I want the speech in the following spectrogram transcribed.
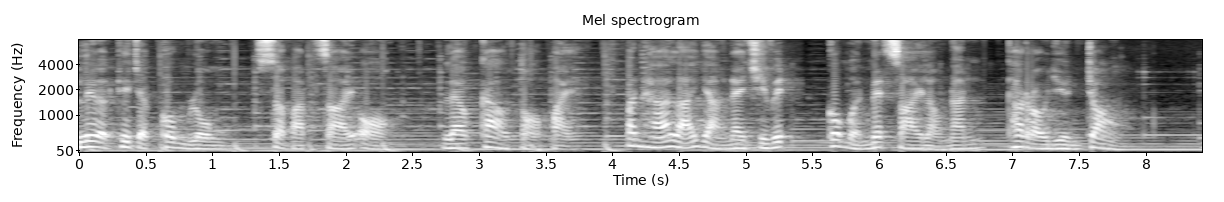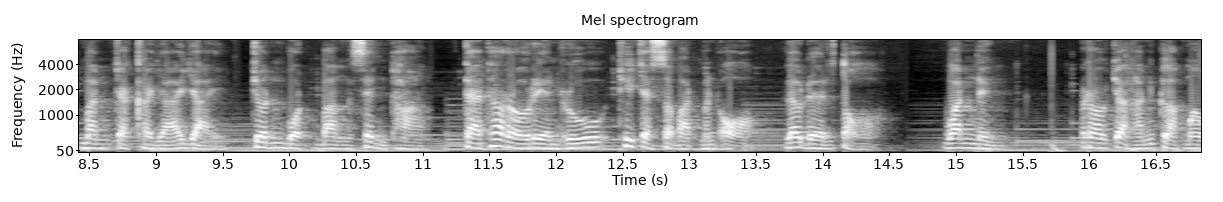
เลือกที่จะก้มลงสะบัดทรายออกแล้วก้าวต่อไป ปัญหาหลายอย่างในชีวิตก็เหมือนเม็ดทรายเหล่านั้น ถ้าเรายืนจ้อง มันจะขยายใหญ่จนบดบังเส้นทาง แต่ถ้าเราเรียนรู้ที่จะสะบัดมันออกแล้วเดินต่อ วันหนึ่ง เราจะหันกลับมา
